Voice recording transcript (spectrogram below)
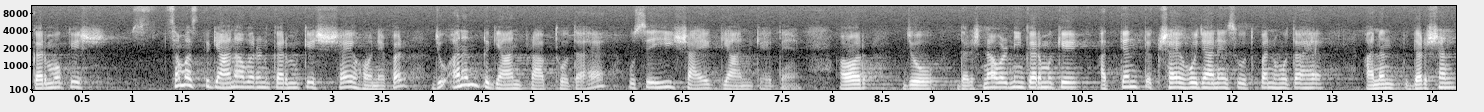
कर्मों के समस्त ज्ञानावरण कर्म के क्षय होने पर जो अनंत ज्ञान प्राप्त होता है, उसे ही शायक ज्ञान कहते हैं। और जो दर्शनावर्णी कर्म के अत्यंत क्षय हो जाने से उत्पन्न होता है, अनंत दर्शन,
